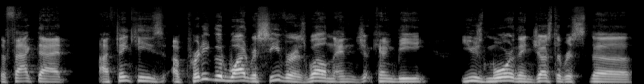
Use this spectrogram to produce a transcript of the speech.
the fact that I think he's a pretty good wide receiver as well, and can be used more than just the the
